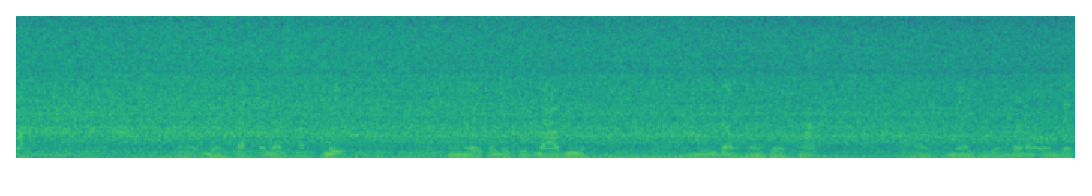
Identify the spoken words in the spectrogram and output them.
bạn. Đầu Factor 77 Đấy, đường cắt rất là sắc mịn. Không hề có một chút ba viên như đồng thông thường khác Đấy, anh em sử dụng rất là ổn định.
